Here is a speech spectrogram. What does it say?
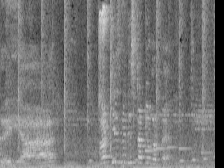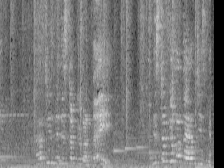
अरे यार। हर चीज़ में डिस्टर्ब क्यों करता है? हर चीज़ में डिस्टर्ब क्यों करता है? डिस्टर्ब क्यों करता है हर चीज़ में?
